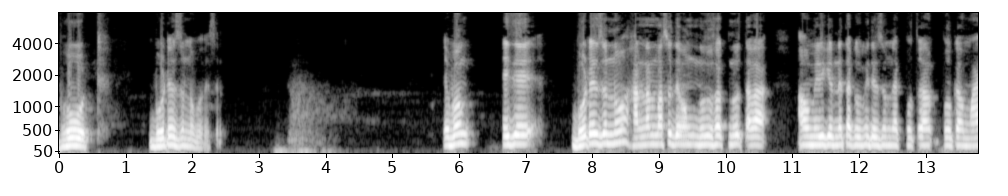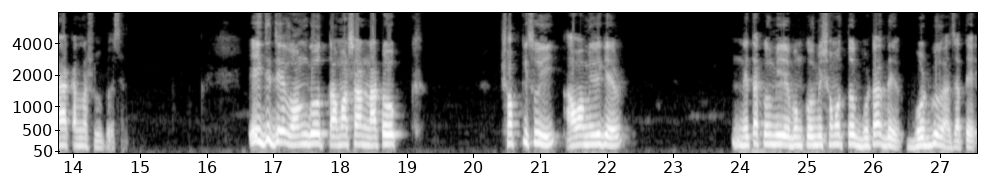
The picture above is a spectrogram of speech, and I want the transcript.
ভোট। ভোটের জন্য বলেছেন। এবং এই যে ভোটের জন্য হান্নান মাসুদ এবং নুরুল হক নূর, তারা আওয়ামী লীগের নেতা কর্মীদের জন্য এক প্রকার- মায়া কান্না শুরু করেছেন। এই যে যে রঙ্গ, তামাশা, নাটক, সবকিছুই আওয়ামী লীগের নেতাকর্মী এবং কর্মী সমর্থক ভোটারদের ভোটগুলা যাতে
